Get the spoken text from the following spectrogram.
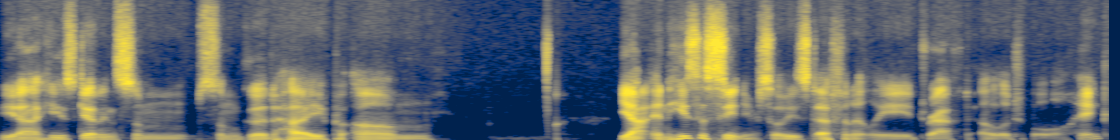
Yeah, he's getting some some good hype. Um yeah, and he's a senior, so he's definitely draft eligible. Hank?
